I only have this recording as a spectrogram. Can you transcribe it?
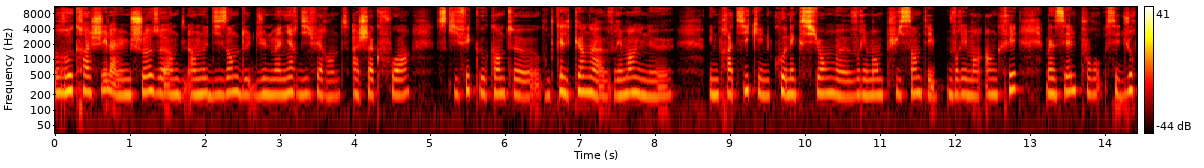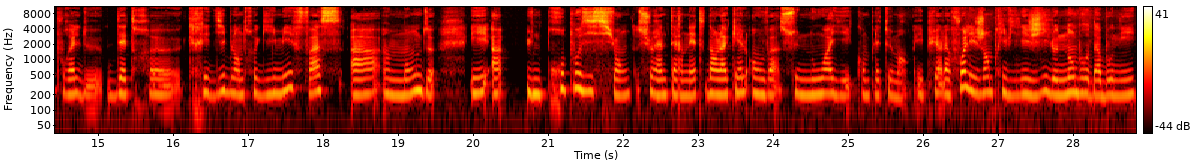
recracher la même chose en, le disant d'une manière différente à chaque fois. Ce qui fait que quand, quand quelqu'un vraiment une, une pratique et une connexion euh, vraiment puissante et vraiment ancrée, ben c'est elle pour c'est dur pour elle de d'être euh, crédible entre guillemets face à un monde et à une proposition sur internet dans laquelle on va se noyer complètement. Et puis à la fois les gens privilégient le nombre d'abonnés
